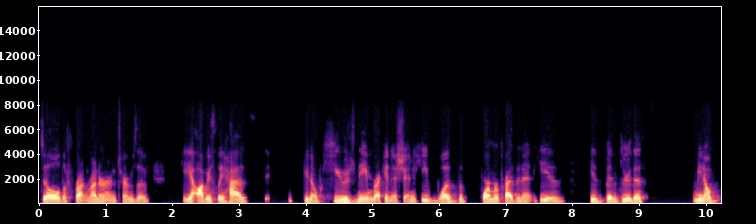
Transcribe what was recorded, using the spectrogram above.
still the front runner in terms of he obviously has, you know, huge name recognition. He was the former president. He is he's been through this, you know,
